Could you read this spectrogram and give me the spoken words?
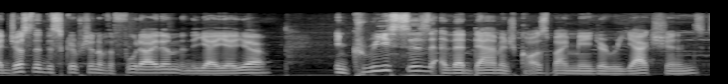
Adjust the description of the food item and the yeah yeah yeah. Increases the damage caused by major reactions,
